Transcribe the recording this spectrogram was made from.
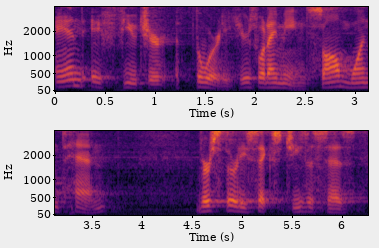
and a future authority. Here's what I mean Psalm 110, verse 36, Jesus says,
